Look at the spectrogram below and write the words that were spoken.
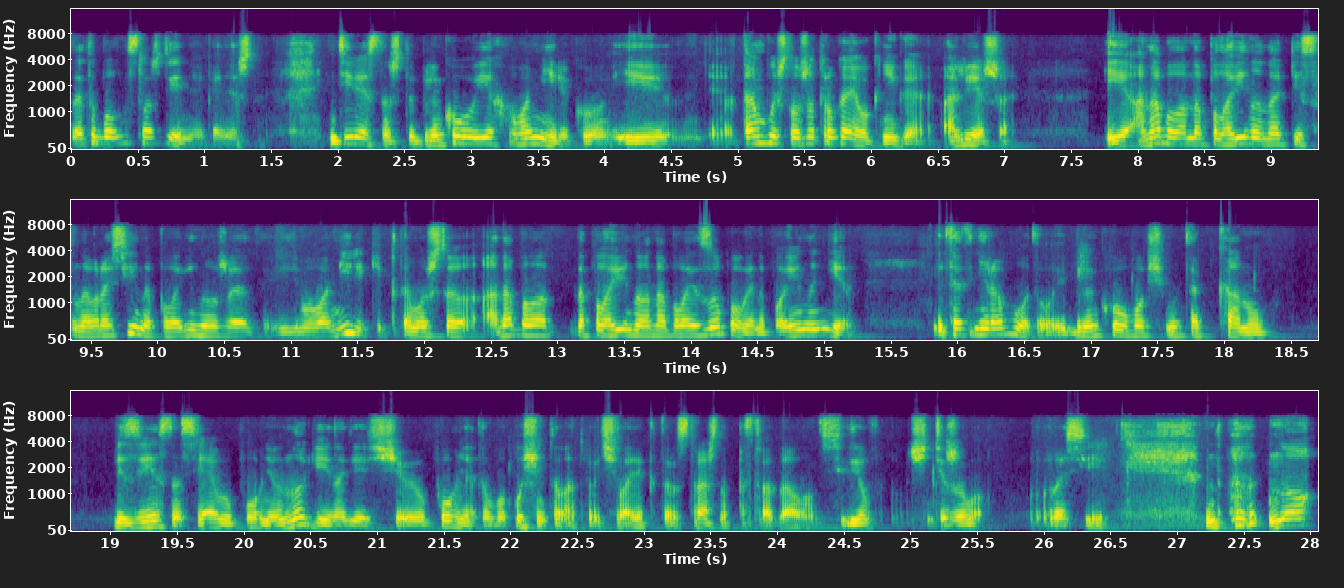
Это было наслаждение, конечно. Интересно, что Беленков уехал в Америку, и там вышла уже другая его книга «Олеша». И она была наполовину написана в России, наполовину уже, видимо, в Америке, потому что она была наполовину она была изоповая, наполовину нет. И это не работало. И Беленков, в общем, так канул безвестность. Я его помню. Многие, надеюсь, еще его помнят. Он был очень талантливый человек, который страшно пострадал. Он сидел очень тяжело в России. Но,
